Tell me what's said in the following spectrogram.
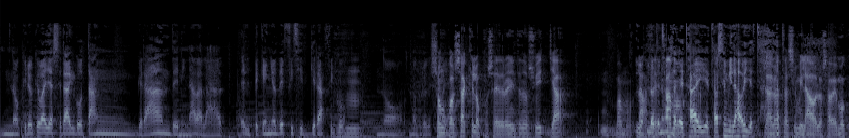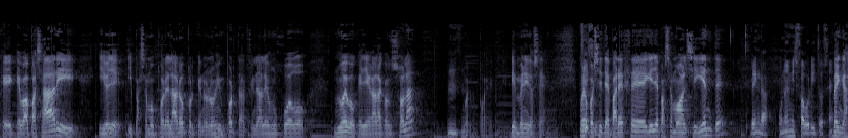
no creo que vaya a ser algo tan grande ni nada. La, el pequeño déficit gráfico no, no creo que Son cosas que los poseedores de Nintendo Switch ya vamos, lo, tenemos, está ahí, está asimilado y ya está. Claro, está asimilado, lo sabemos que, va a pasar y, y, oye, y pasamos por el aro porque no nos importa. Al final es un juego nuevo que llega a la consola. Bueno, pues bienvenido sea. Bueno, pues si te parece, Guille, pasamos al siguiente. Venga, uno de mis favoritos, ¿eh? Venga,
